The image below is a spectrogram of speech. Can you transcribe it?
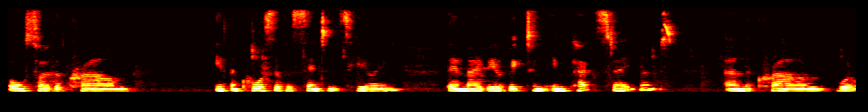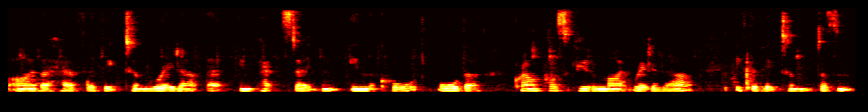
also the Crown, in the course of a sentence hearing, there may be a victim impact statement, and the Crown will either have the victim read out that impact statement in the court, or the Crown prosecutor might read it out if the victim doesn't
